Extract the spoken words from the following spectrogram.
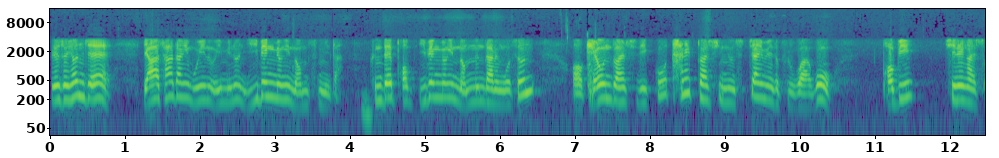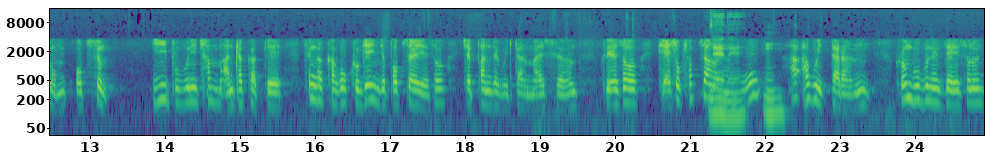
그래서 현재 야사당이 모이는 의미는 200명이 넘습니다. 근데 법 200명이 넘는다는 것은 어, 개헌도 할 수도 있고 탄핵도 할 수 있는 숫자임에도 불구하고 법이 진행할 수 없- 없음. 이 부분이 참 안타깝게 생각하고 그게 이제 법사위에서 재판되고 있다는 말씀. 그래서 계속 협상을 네네. 하고 음. 하- 하고 있다라는 그런 부분에 대해서는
